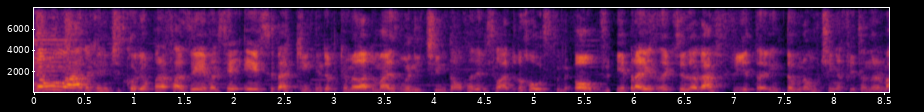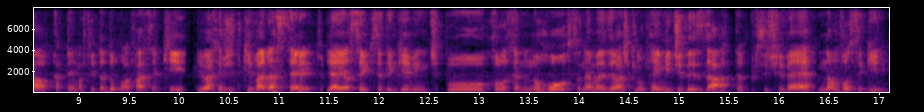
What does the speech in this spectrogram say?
Então o lado que a gente escolheu para fazer vai ser esse daqui, entendeu? Porque é meu lado mais bonitinho, então vou fazer esse lado do rosto, né? Óbvio. E pra isso a gente precisa da fita, então não tinha fita normal, catei uma fita dupla face aqui, e eu acredito que vai dar certo. E aí eu sei que você tem que vir, tipo, colocando no rosto, né? Mas eu acho que não tem medida exata, porque se tiver, não vou seguir.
